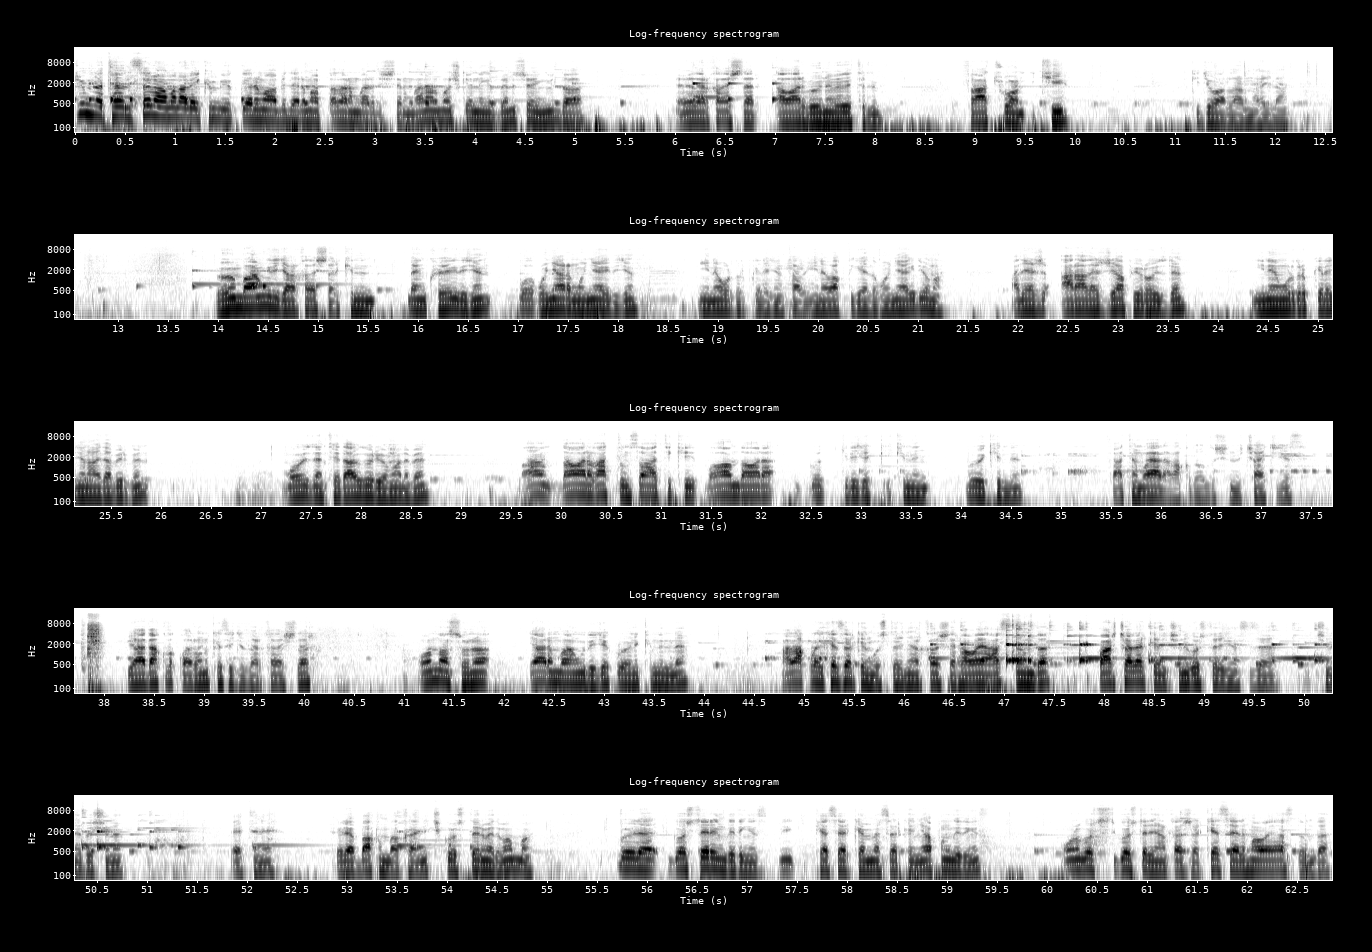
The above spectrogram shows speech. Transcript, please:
Cümleten selamun aleyküm büyüklerim, abilerim, ablalarım, kardeşlerim. Kanalıma hoş geldiniz. Ben Hüseyin Güldağ. Evet arkadaşlar, avar bir eve getirdim. Saat şu an 2. 2 civarlarında ilan. Bugün bağım gideceğim arkadaşlar. İkinin ben köye gideceğim. Bu Konya'nın Konya'ya gideceğim. İğne vurdurup geleceğim tabi. İğne vakti geldi Konya'ya gidiyor ama alerji, ara alerji yapıyor o yüzden. İğne vurdurup geleceğim ayda bir gün. O yüzden tedavi görüyorum hani ben. Bağım davara kattım saat 2. Bağım davara göt gidecek ikinin bu ikinin. Zaten bayağı da vakit oldu. Şimdi çay içeceğiz. Bir adaklık var onu keseceğiz arkadaşlar. Ondan sonra yarın bağım gidecek bu ikindinle. Adaklığı keserken göstereceğim arkadaşlar. Havaya astığımda parçalarken içini göstereceğim size. İçini dışını. Etini. Şöyle bakın bakayım hiç göstermedim ama böyle gösterin dediniz. Bir keserken meserken yapın dediniz. Onu gö- göstereyim arkadaşlar. Keselim havaya astığımda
